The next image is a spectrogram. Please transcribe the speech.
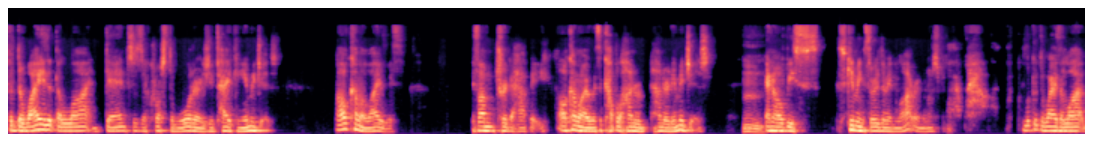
But the way that the light dances across the water as you're taking images, I'll come away with, if I'm trigger happy, I'll come away with a couple of hundred hundred images mm. and I'll be skimming through them in Lightroom, and I'll just be like, wow, look at the way the light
